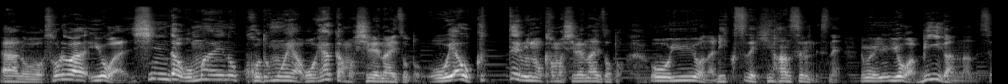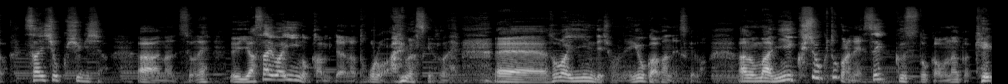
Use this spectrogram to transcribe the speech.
ら。あの、それは、要は、死んだお前の子供や親かもしれないぞと。親を食ってるのかもしれないぞというような理屈で批判するんですね。要は、ビーガンなんですよ。菜食主義者。あなんですよね。野菜はいいのかみたいなところはありますけどね。えー、それはいいんでしょうね。よくわかんないですけど。あの、まあ、肉食とかね、セックスとかをなんか汚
